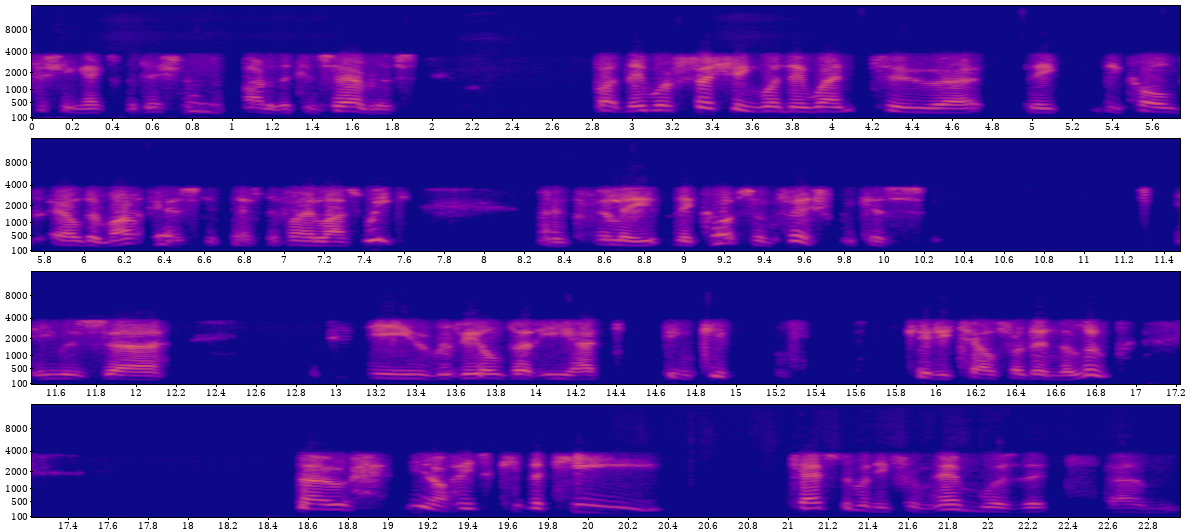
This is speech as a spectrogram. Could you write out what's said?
fishing expedition on the part of the Conservatives, but they were fishing when they went to, uh, they, they called Elder Marques to testify last week. and clearly they caught some fish because he was uh, he revealed that he had been keeping Katie Telford in the loop. Now, you know, his, the key testimony from him was that um,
